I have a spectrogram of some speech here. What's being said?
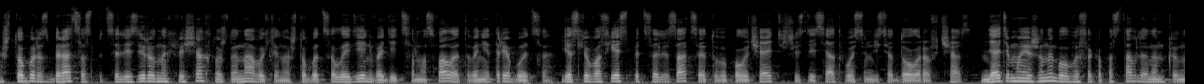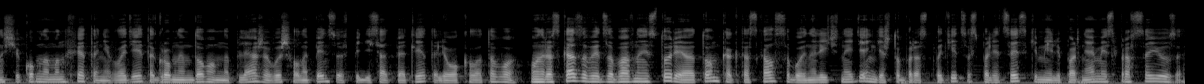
Чтобы разбираться в специализированных вещах, нужны навыки, но чтобы целый день водить самосвал, этого не требуется. Если у вас есть специализация, то вы получаете 60-80 долларов в час. Дядя моей жены был высокопоставленным крановщиком на Манхэттене, владеет огромным домом на пляже, вышел на пенсию в 55 лет или около того. Он рассказывает забавные истории о том, как таскал с собой наличные деньги, чтобы расплатиться с полицейскими или парнями из профсоюза.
